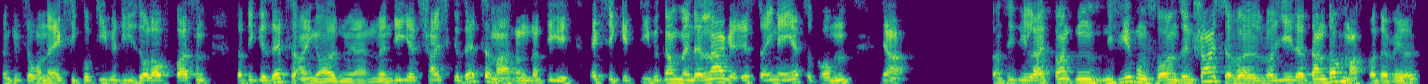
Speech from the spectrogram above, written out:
Dann gibt es auch eine Exekutive, die soll aufpassen, dass die Gesetze eingehalten werden. Wenn die jetzt scheiß Gesetze machen, dass die Exekutive gar nicht mehr in der Lage ist, da hinterher zu kommen, ja, dann sind die Leitbanken nicht wirkungsvoll und sind scheiße, weil, weil jeder dann doch macht, was er will.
